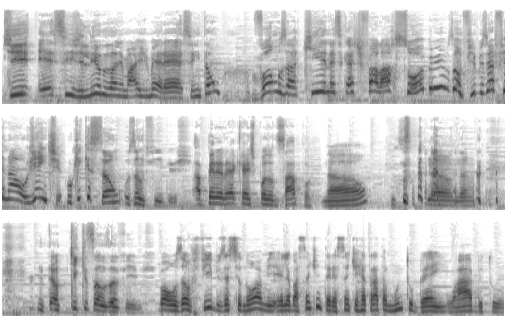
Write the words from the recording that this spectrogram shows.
que esses lindos animais merecem. Então, Vamos aqui nesse cast falar sobre os anfíbios e afinal, gente, o que, que são os anfíbios? A perereca é a esposa do sapo? Não. Não, não. Então, o que, que são os anfíbios? Bom, os anfíbios, esse nome, ele é bastante interessante e retrata muito bem o hábito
